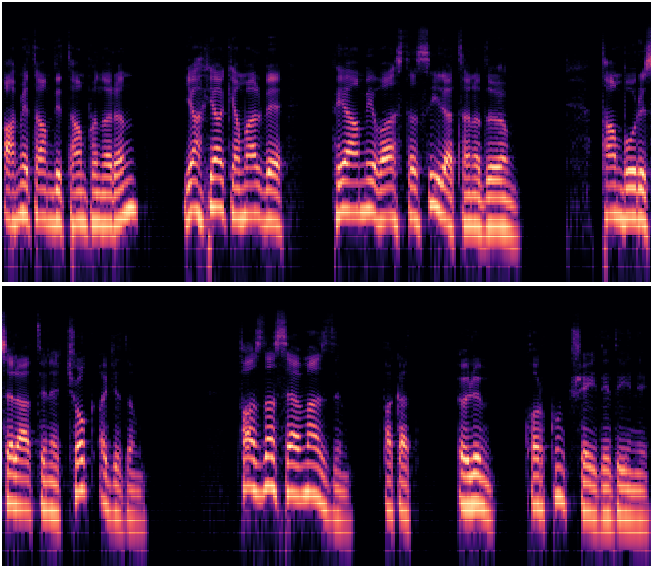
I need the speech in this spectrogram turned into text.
Ahmet Hamdi Tanpınar'ın Yahya Kemal ve Peyami vasıtasıyla tanıdığım Tamburi Selahattin'e çok acıdım. Fazla sevmezdim fakat ölüm korkunç şey dediğini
